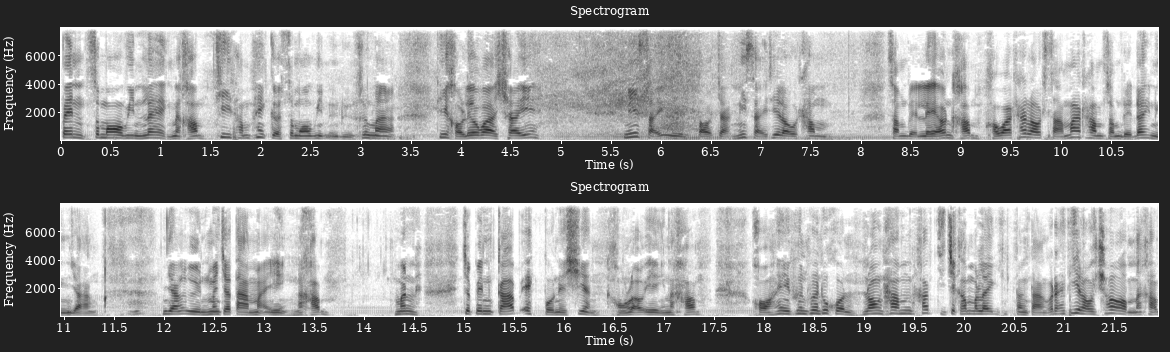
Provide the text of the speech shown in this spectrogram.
เป็น small win แรกนะครับ ที่ทำให้เกิด small win อื่น ๆ ขึ้นมา ที่เขาเรียกว่าใช้ นิสัยอื่นต่อจากนิสัยที่เราทำสำเร็จแล้วนะครับเขาว่าถ้าเราสามารถทำสำเร็จได้หนึ่งอย่าง อย่างอื่นมันจะตามมาเองนะครับ มันจะเป็นกราฟ exponential ของเราเองนะครับ ขอให้เพื่อนๆทุกคนลองทำนะครับกิจกรรมอะไรต่างๆ ก็ได้ที่เราชอบนะครับ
